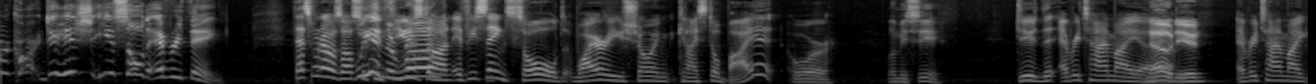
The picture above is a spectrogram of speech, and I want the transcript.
Mercari. Dude, his sh- he sold everything. That's what I was also We in the confused wrong- on. If he's saying sold, why are you showing? Can I still buy it? Or, Let me see. dude, the, every time I uh, no, dude, every time I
